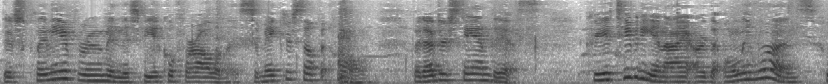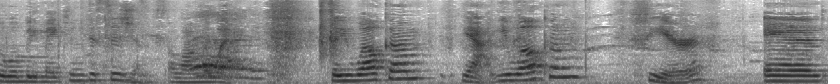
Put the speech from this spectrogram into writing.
There's plenty of room in this vehicle for all of us, so make yourself at home. But understand this creativity and I are the only ones who will be making decisions along the way. So you welcome, yeah, you welcome fear and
